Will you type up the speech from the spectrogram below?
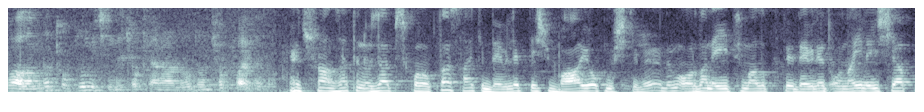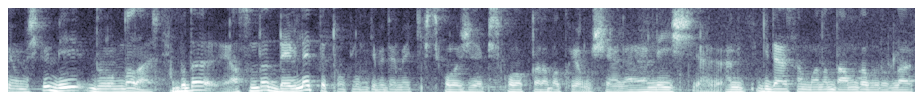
bu alanda toplum için de çok yararlı olur, çok faydalı olur. Evet şu an zaten özel psikologlar sanki devletle hiçbir bağ yokmuş gibi değil mi? Oradan eğitim alıp devlet onayıyla iş yapmıyormuş gibi bir durumdalar. Bu da aslında devlet de toplum gibi demek ki psikolojiye, psikologlara bakıyormuş yani. yani ne iş yani hani gidersen bana damga vururlar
